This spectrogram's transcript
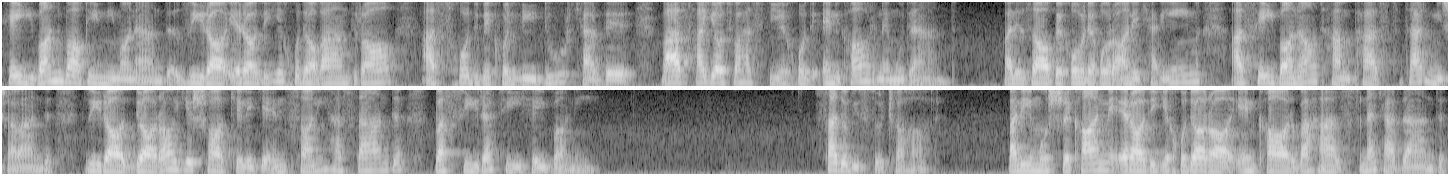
حیوان باقی می مانند زیرا اراده خداوند را از خود به کلی دور کرده و از حیات و هستی خود انکار نمودند ولذا به قول قرآن کریم از حیوانات هم پست تر می شوند زیرا دارای شاکله انسانی هستند و سیرتی حیوانی. 124 ولی مشرکان اراده خدا را انکار و حذف نکردند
